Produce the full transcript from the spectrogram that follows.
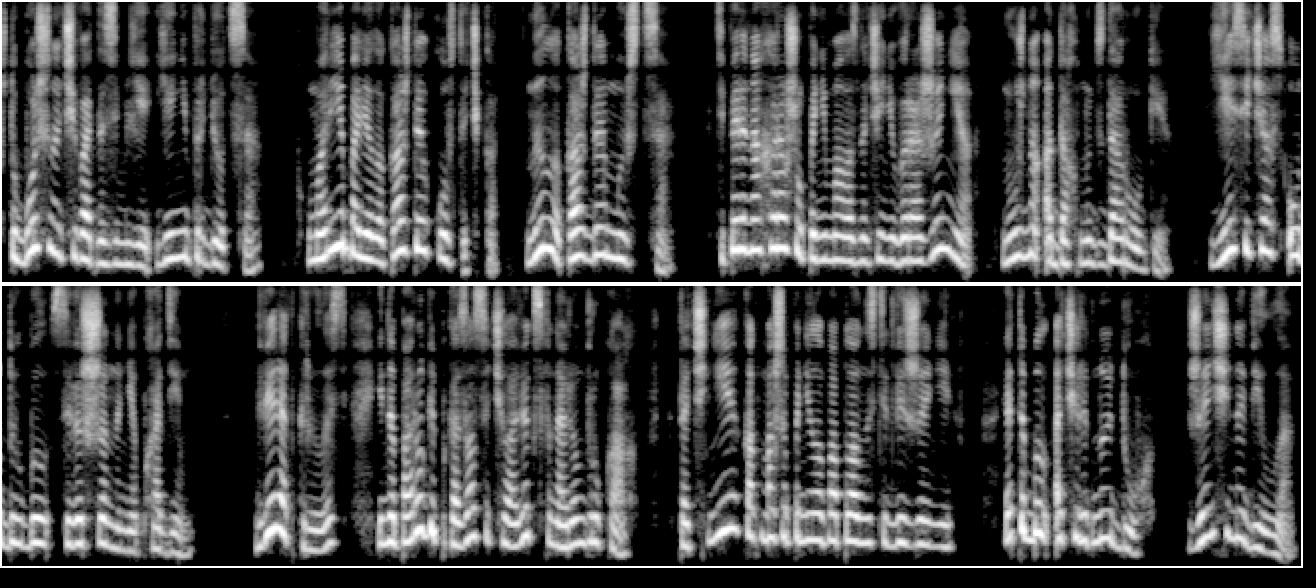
что больше ночевать на земле ей не придется. У Марии болела каждая косточка, ныла каждая мышца. Теперь она хорошо понимала значение выражения «нужно отдохнуть с дороги». Ей сейчас отдых был совершенно необходим. Дверь открылась, и на пороге показался человек с фонарем в руках. Точнее, как Маша поняла по плавности движений, это был очередной дух, женщина-вилла.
